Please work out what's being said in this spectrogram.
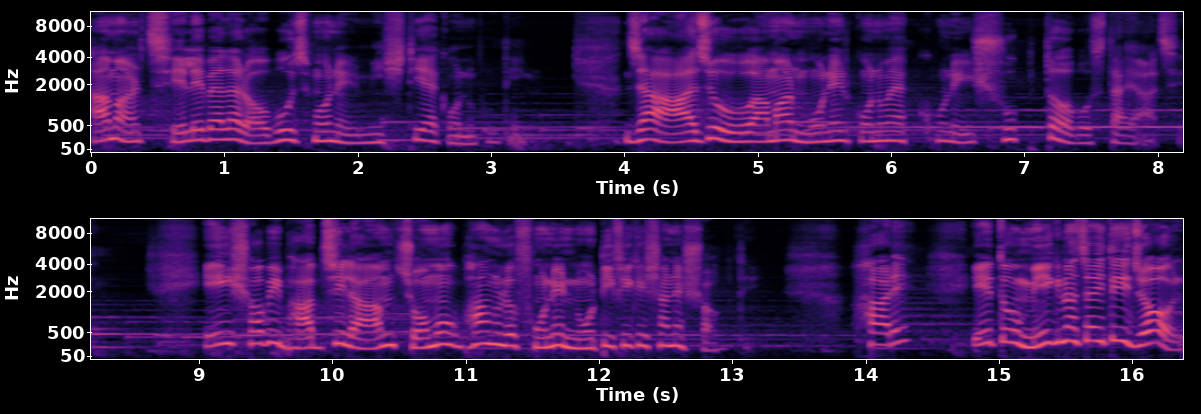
আমার ছেলেবেলার অবুঝ মনের মিষ্টি এক অনুভূতি। যা আজও আমার মনের কোনো এক কোণে সুপ্ত অবস্থায় আছে। এই সবই ভাবছিলাম চমক ভাঙল ফোনের নোটিফিকেশানের শব্দে। আরে, এ তো মেঘ না চাইতেই জল।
